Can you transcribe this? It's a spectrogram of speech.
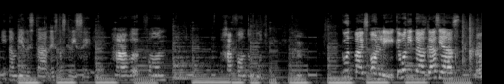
y también están estas que dice Have fun, have fun to good. Good vibes only. Qué bonita, gracias. 가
